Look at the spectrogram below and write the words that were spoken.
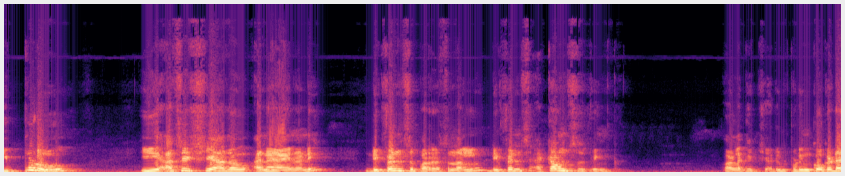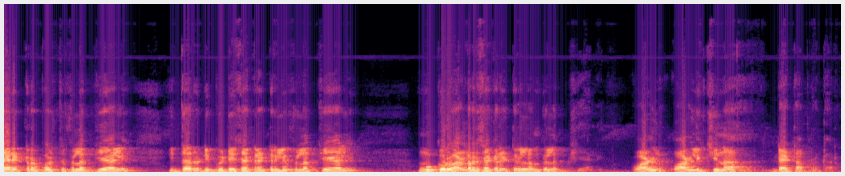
ఇప్పుడు ఈ ఆశిష్ యాదవ్ అనే ఆయనని defence personnel defence accounts wing వాళ్ళకి ఇచ్చారు ఇప్పుడు ఇంకొక డైరెక్టర్ పోస్ట్ ఫిలప్ చేయాలి ఇద్దరు డిప్యూటీ సెక్రటరీలు ఫిలప్ చేయాలి ముగ్గురు అండర్ సెక్రటరీలను ఫిలప్ చేయాలి. వాళ్ళు వాళ్ళు ఇచ్చిన డేటా ప్రకారం.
